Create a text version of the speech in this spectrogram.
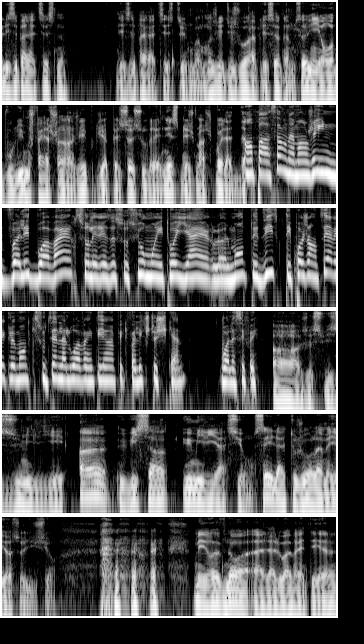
Les séparatistes, là. Les séparatistes. Moi, j'ai toujours appelé ça comme ça. Ils ont voulu me faire changer, puis que j'appelle ça souverainisme, mais je marche pas là-dedans. En passant, on a mangé une volée de bois vert sur les réseaux sociaux, moi et toi, hier. là. Le monde te dit que t'es pas gentil avec le monde qui soutient la loi 21, fait qu'il fallait que je te chicane. Voilà, c'est fait. Ah, je suis humilié. Un 800 humiliation. C'est là toujours la meilleure solution. Mais revenons à, à la loi 21. Euh,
